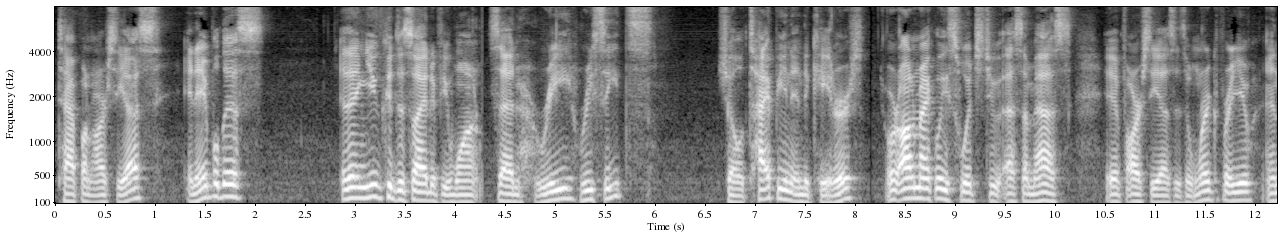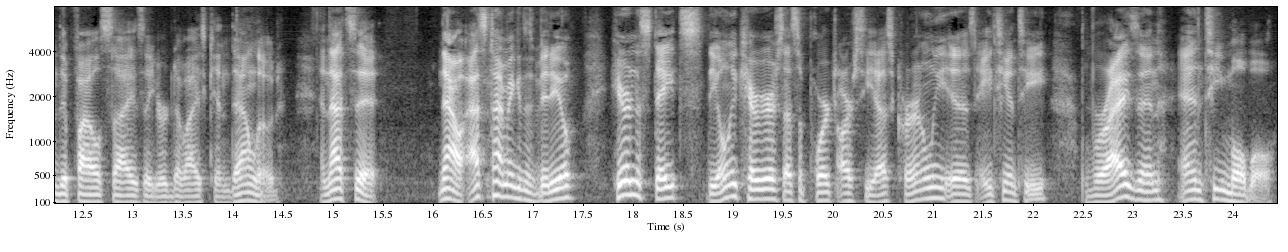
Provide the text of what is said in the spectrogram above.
Tap on RCS, enable this, and then you could decide if you want send re receipts, show typing indicators, or automatically switch to SMS if RCS isn't working for you and the file size that your device can download. And that's it. Now, as the time get this video, here in the States, the only carriers that support RCS currently is AT&T, Verizon, and T-Mobile.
